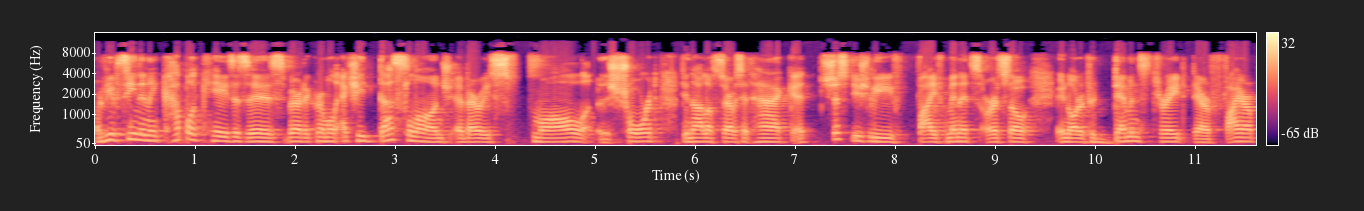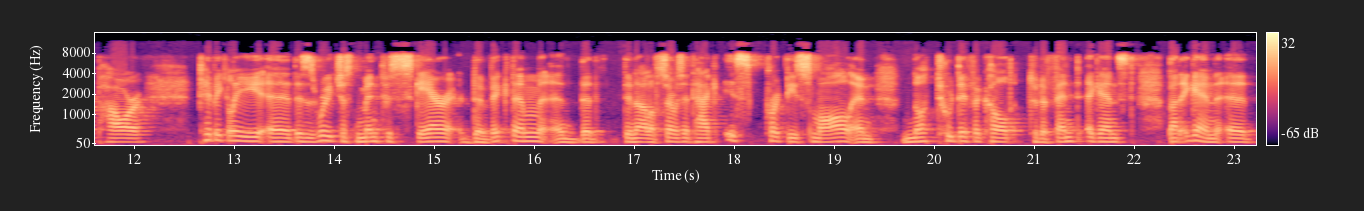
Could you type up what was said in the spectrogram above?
What we have seen in a couple of cases is where the criminal actually does launch a very small, short denial of service attack, just usually five minutes or so, in order to demonstrate their firepower. Typically, uh, this is really just meant to scare the victim. The denial of service attack is pretty small and not too difficult to defend against. But again, a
